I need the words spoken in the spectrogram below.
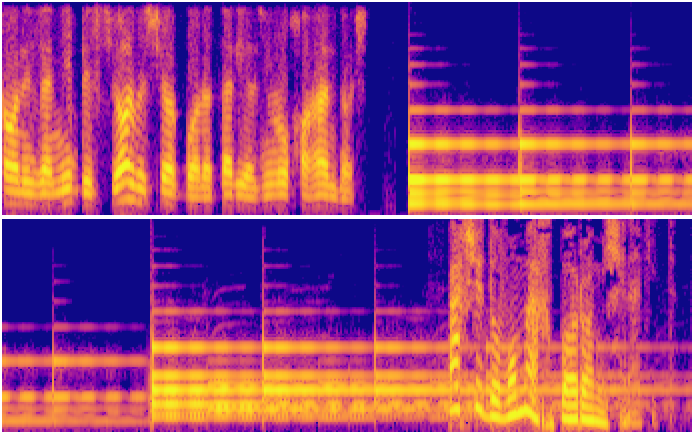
چانهزنی بسیار بسیار بالاتری از این رو خواهند داشت. بخش دوم اخبار را میشنوید.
